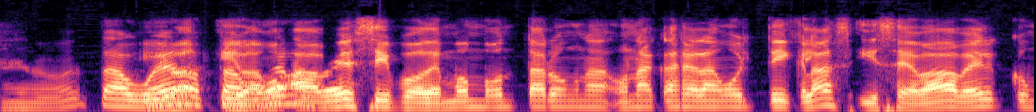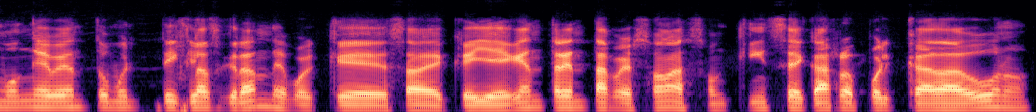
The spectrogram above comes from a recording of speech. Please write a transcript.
Bueno, está y bueno, va- y está vamos bueno. a ver si podemos montar una, una carrera multiclass y se va a ver como un evento multiclass grande porque, ¿sabes? Que lleguen 30 personas, son 15 carros por cada uno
